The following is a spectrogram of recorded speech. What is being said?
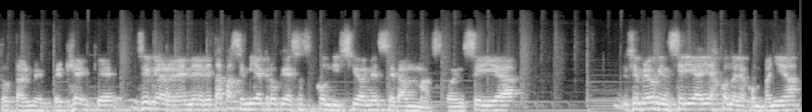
totalmente. sí, claro, en, etapa semilla creo que esas condiciones serán más. ¿no? En sería siempre digo que en serie ahí es cuando la compañía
